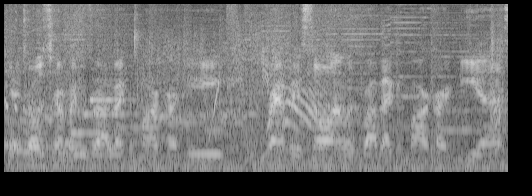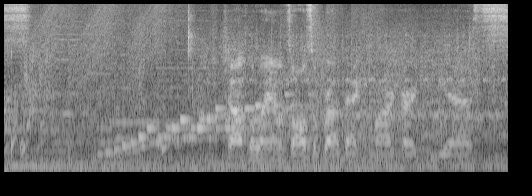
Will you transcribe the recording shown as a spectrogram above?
Yeah, Toad's Turnpike was brought back in Mario 8. Frappe Snowland was brought back in Mario Kart DS. Choco Land was also brought back in Mario Kart DS.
